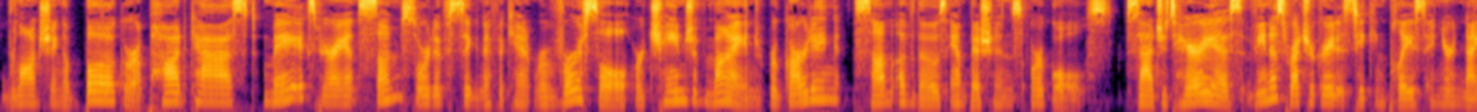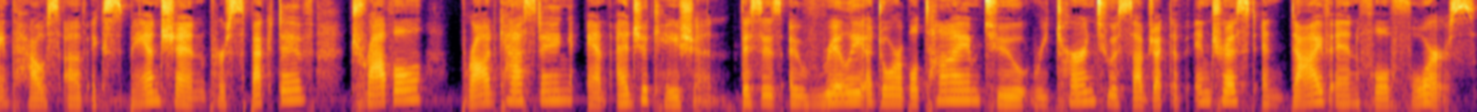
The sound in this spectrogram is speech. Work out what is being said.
launching a book or a podcast, may experience some sort of significant reversal or change of mind regarding some of those ambitions or goals. Sagittarius, Venus retrograde is taking place in your ninth house of expansion, perspective, travel, broadcasting, and education. This is a really adorable time to return to a subject of interest and dive in full force.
